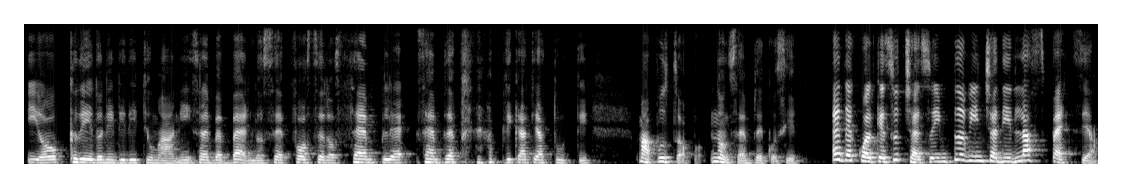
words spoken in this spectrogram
Io credo nei diritti umani, sarebbe bello se fossero sempre, sempre applicati a tutti, ma purtroppo non sempre è così. Ed è quel che è successo in provincia di La Spezia,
